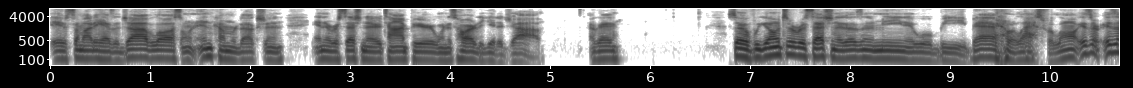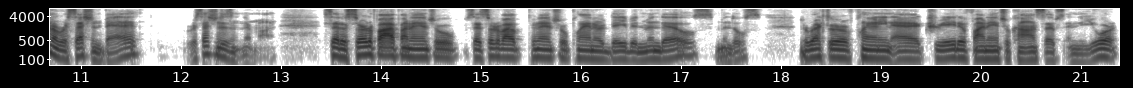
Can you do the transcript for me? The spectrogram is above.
if somebody has a job loss or an income reduction in a recessionary time period when it's hard to get a job. Okay. So if we go into a recession, it doesn't mean it will be bad or last for long. Isn't isn't a recession bad? Recession isn't. Never mind said a certified financial said certified financial planner David Mendels Mendels, director of planning at Creative Financial Concepts in New York.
